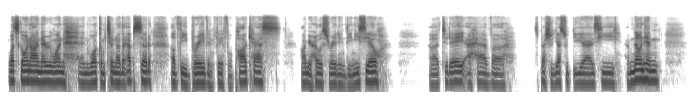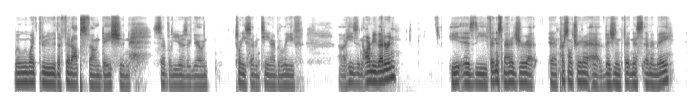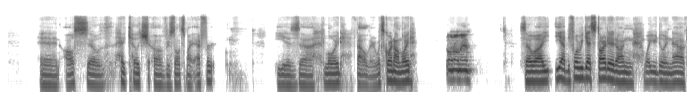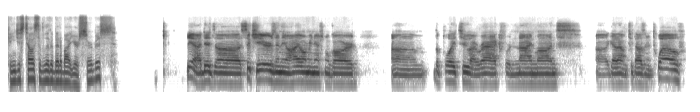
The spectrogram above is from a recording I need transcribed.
What's going on, everyone? And welcome to another episode of the Brave and Faithful podcast. I'm your host, Raiden Dionisio. Uh, today, I have a special guest with you guys. He, I've known him when we went through the FitOps Foundation several years ago in 2017, I believe. Uh, he's an Army veteran. He is the fitness manager at, and personal trainer at Vision Fitness MMA, and also head coach of Results by Effort. He is uh, Lloyd Fowler. What's going on, Lloyd? Going on, man. So, uh, yeah, before we get started on what you're doing now, can you just tell us a little bit about your service? Yeah, I did uh, six years in the Ohio Army National Guard. Um, deployed to Iraq for nine months. I uh, got out in 2012.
